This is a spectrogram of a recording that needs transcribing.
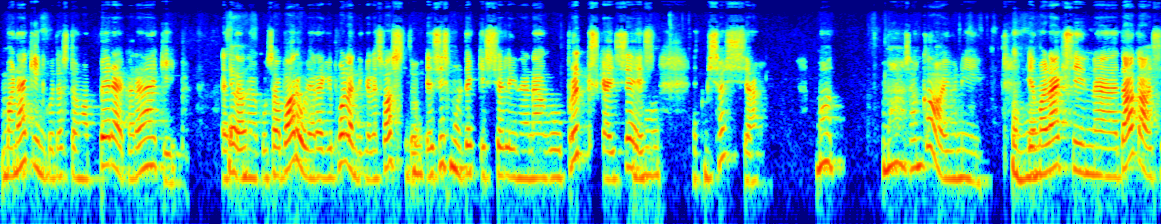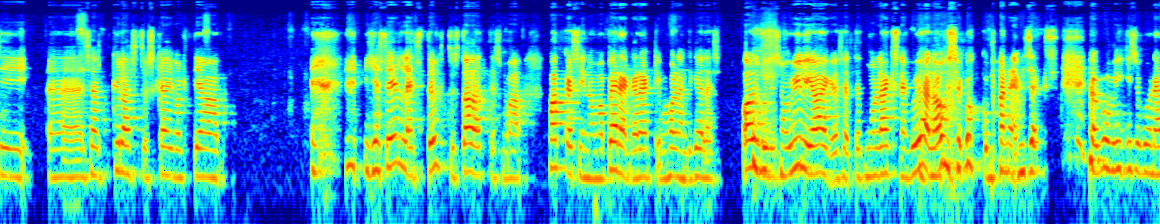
ma nägin, kuidas ta oma perega räägib et ja. ta nagu saab aru ja räägib hollandi keeles vastu mm -hmm. ja siis mul tekkis selline nagu prõks käis sees mm, -hmm. et mis asja, ma, ma saan ka ju nii mm. -hmm. ja ma läksin äh, tagasi äh, sealt külastuskäigult ja ja sellest õhtust alates ma hakkasin oma perega rääkima hollandi keeles alguses nagu üliaeglaselt, et mul läks nagu ühe lause kokkupanemiseks nagu mingisugune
